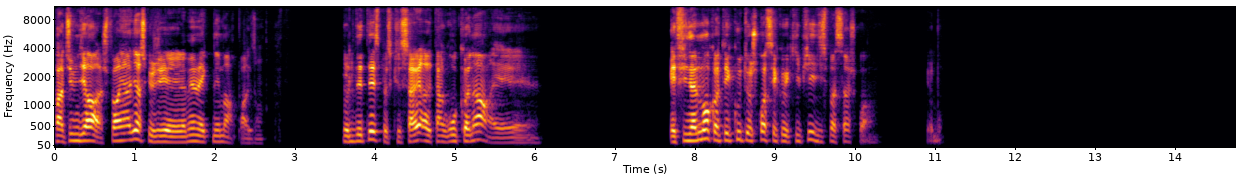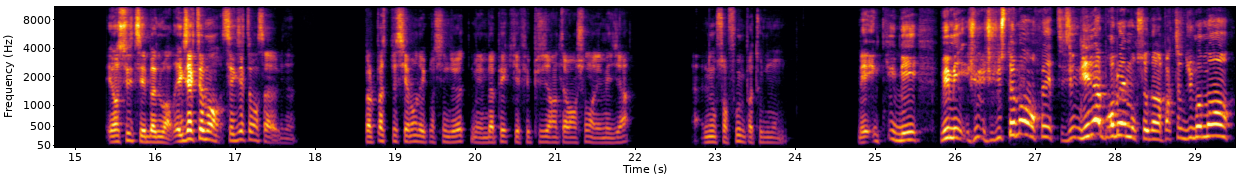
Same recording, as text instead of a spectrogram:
enfin, tu me diras, je peux rien dire parce que j'ai la même avec Neymar, par exemple. Je le déteste parce que ça a l'air d'être un gros connard et. Et finalement, quand tu écoutes, je crois, ses coéquipiers, ils disent pas ça, je crois. Et ensuite, c'est Banward. Exactement, c'est exactement ça. Je parle pas spécialement des consignes de vote, mais Mbappé qui a fait plusieurs interventions dans les médias. Euh, nous, on s'en fout, mais pas tout le monde. Mais, mais, mais, mais justement, en fait, il est là le problème, Oursodin. À partir du moment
